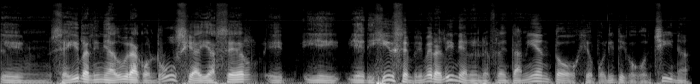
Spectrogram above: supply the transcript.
em, seguir la línea dura con Rusia y hacer eh, y, erigirse en primera línea en el enfrentamiento geopolítico con China.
